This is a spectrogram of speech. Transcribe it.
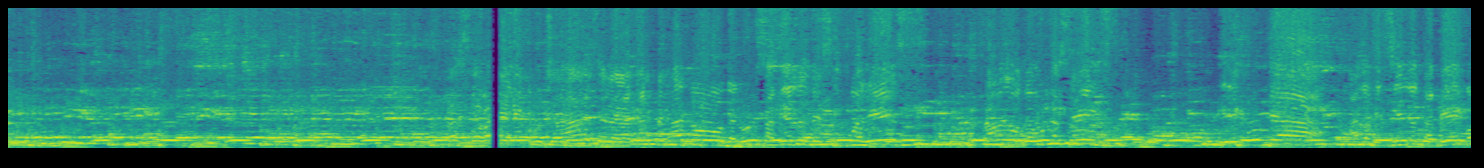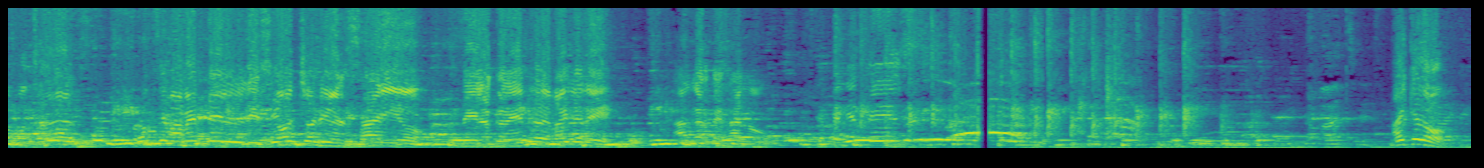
Gracias, baile Cucharaz, el de la carta de lunes a viernes de 5 a 10, Sábados de 1 a 6 y cumplea a domicilio también con Cucharaz, próximamente el 18 aniversario de la Academia de Baile de Acartejano. pendientes Ahí quedó.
